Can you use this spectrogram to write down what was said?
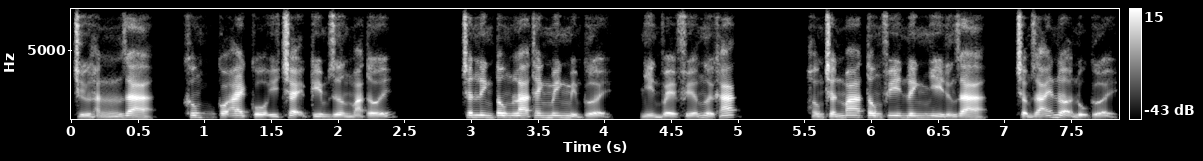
trừ hắn ra, không có ai cố ý chạy kim dương mà tới. Chân linh tông la thanh minh mỉm cười, nhìn về phía người khác. Hồng trần ma tông phi ninh nhi đứng ra, chậm rãi nợ nụ cười,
